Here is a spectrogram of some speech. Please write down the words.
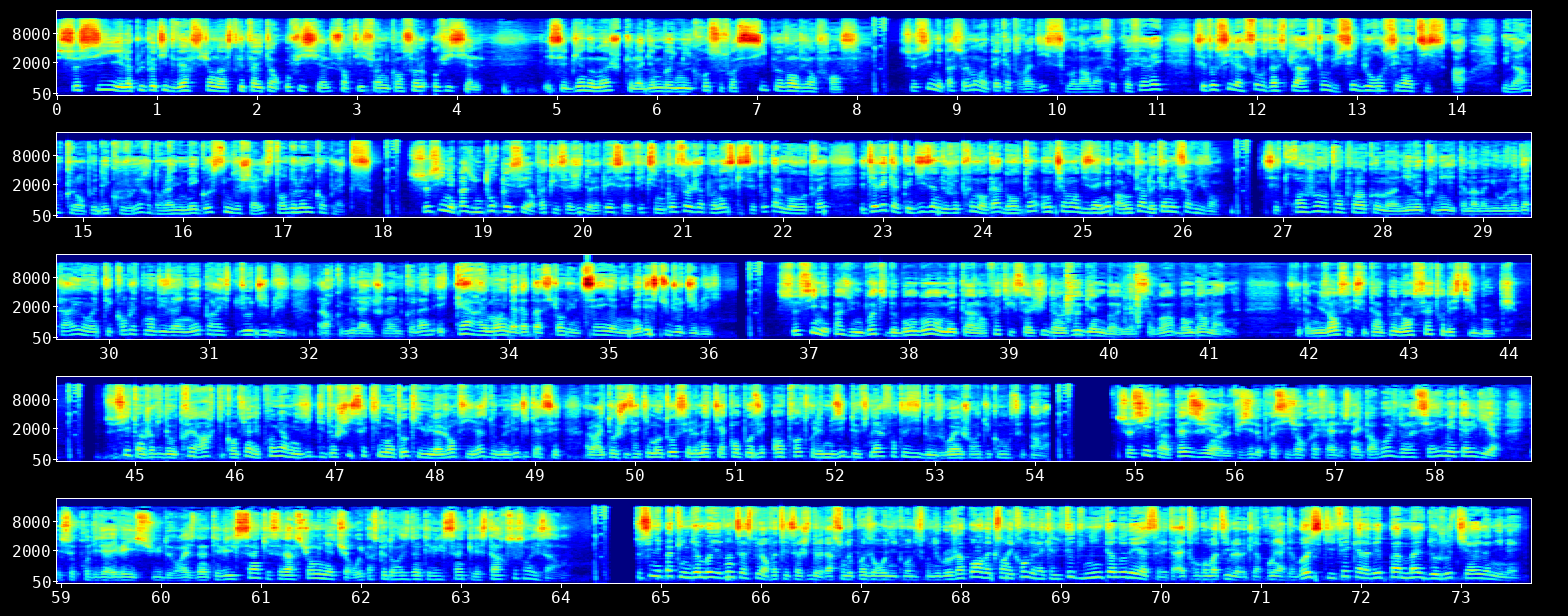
Ceci est la plus petite version d'un Street Fighter officiel sorti sur une console officielle. Et c'est bien dommage que la Game Boy Micro se soit si peu vendue en France. Ceci n'est pas seulement un P90, mon arme à feu préférée, c'est aussi la source d'inspiration du Seburo C26A, une arme que l'on peut découvrir dans l'anime Ghost in the Shell Standalone Complex. Ceci n'est pas une tour PC, en fait il s'agit de la PSFX, une console japonaise qui s'est totalement vautrée et qui avait quelques dizaines de jeux très manga dont un entièrement designé par l'auteur de Ken le Survivant. Ces trois jeux ont un point commun, Ninokuni et Tamamayu Monogatari ont été complètement designés par les studios Ghibli, alors que Mirai Shonen Conan est carrément une adaptation d'une série animée des studios Ghibli. Ceci n'est pas une boîte de bonbons en métal, en fait il s'agit d'un jeu Game Boy, à savoir Bomberman. Ce qui est amusant, c'est que c'est un peu l'ancêtre des steelbooks. Ceci est un jeu vidéo très rare qui contient les premières musiques d'Hitoshi Sakimoto qui a eu la gentillesse de me le dédicacer. Alors Hitoshi Sakimoto, c'est le mec qui a composé entre autres les musiques de Final Fantasy XII. Ouais, j'aurais dû commencer par là. Ceci est un PSG1, le fusil de précision préféré de Sniper Wolf dans la série Metal Gear, et ce produit dérivé issu de Resident Evil 5 et sa version miniature. Oui, parce que dans Resident Evil 5, les stars, ce sont les armes. Ceci n'est pas qu'une Game Boy Advance SP, en fait il s'agit de la version 2.0 uniquement disponible au Japon avec son écran de la qualité du Nintendo DS. Elle était rétrocompatible avec la première Game Boy, ce qui fait qu'elle avait pas mal de jeux tirés d'animé.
